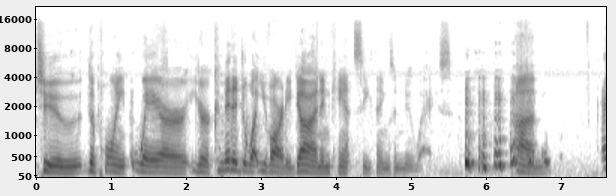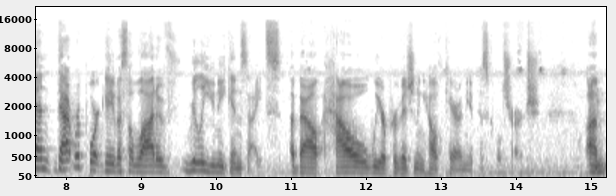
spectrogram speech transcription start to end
to the point where you're committed to what you've already done and can't see things in new ways. um, and that report gave us a lot of really unique insights about how we are provisioning healthcare in the Episcopal Church. Um,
